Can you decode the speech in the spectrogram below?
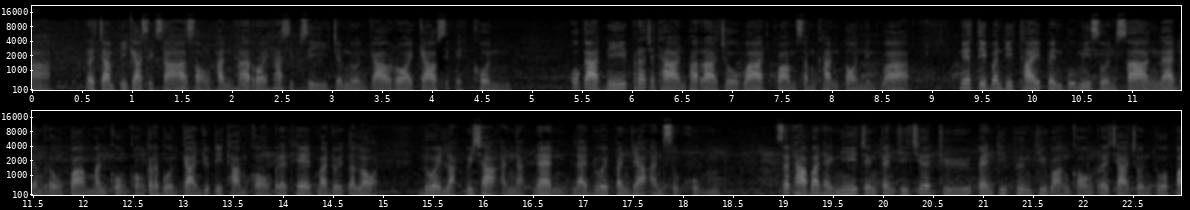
า ประจำปีการศึกษา 2554จำนวน 991 คน โอกาสนี้พระราชทานพระราโชวาทความสำคัญตอนหนึ่งว่า เนติบัณฑิตไทยเป็นผู้มีส่วนสร้างและดำรงความมั่นคงของกระบวนการยุติธรรมของประเทศมาโดยตลอด ด้วยหลักวิชาอันหนักแน่น และด้วยปัญญาอันสุขุม สถาบันแห่งนี้จึงเป็นที่เชื่อถือเป็นที่พึ่งที่หวังของประชาชนทั่วไป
